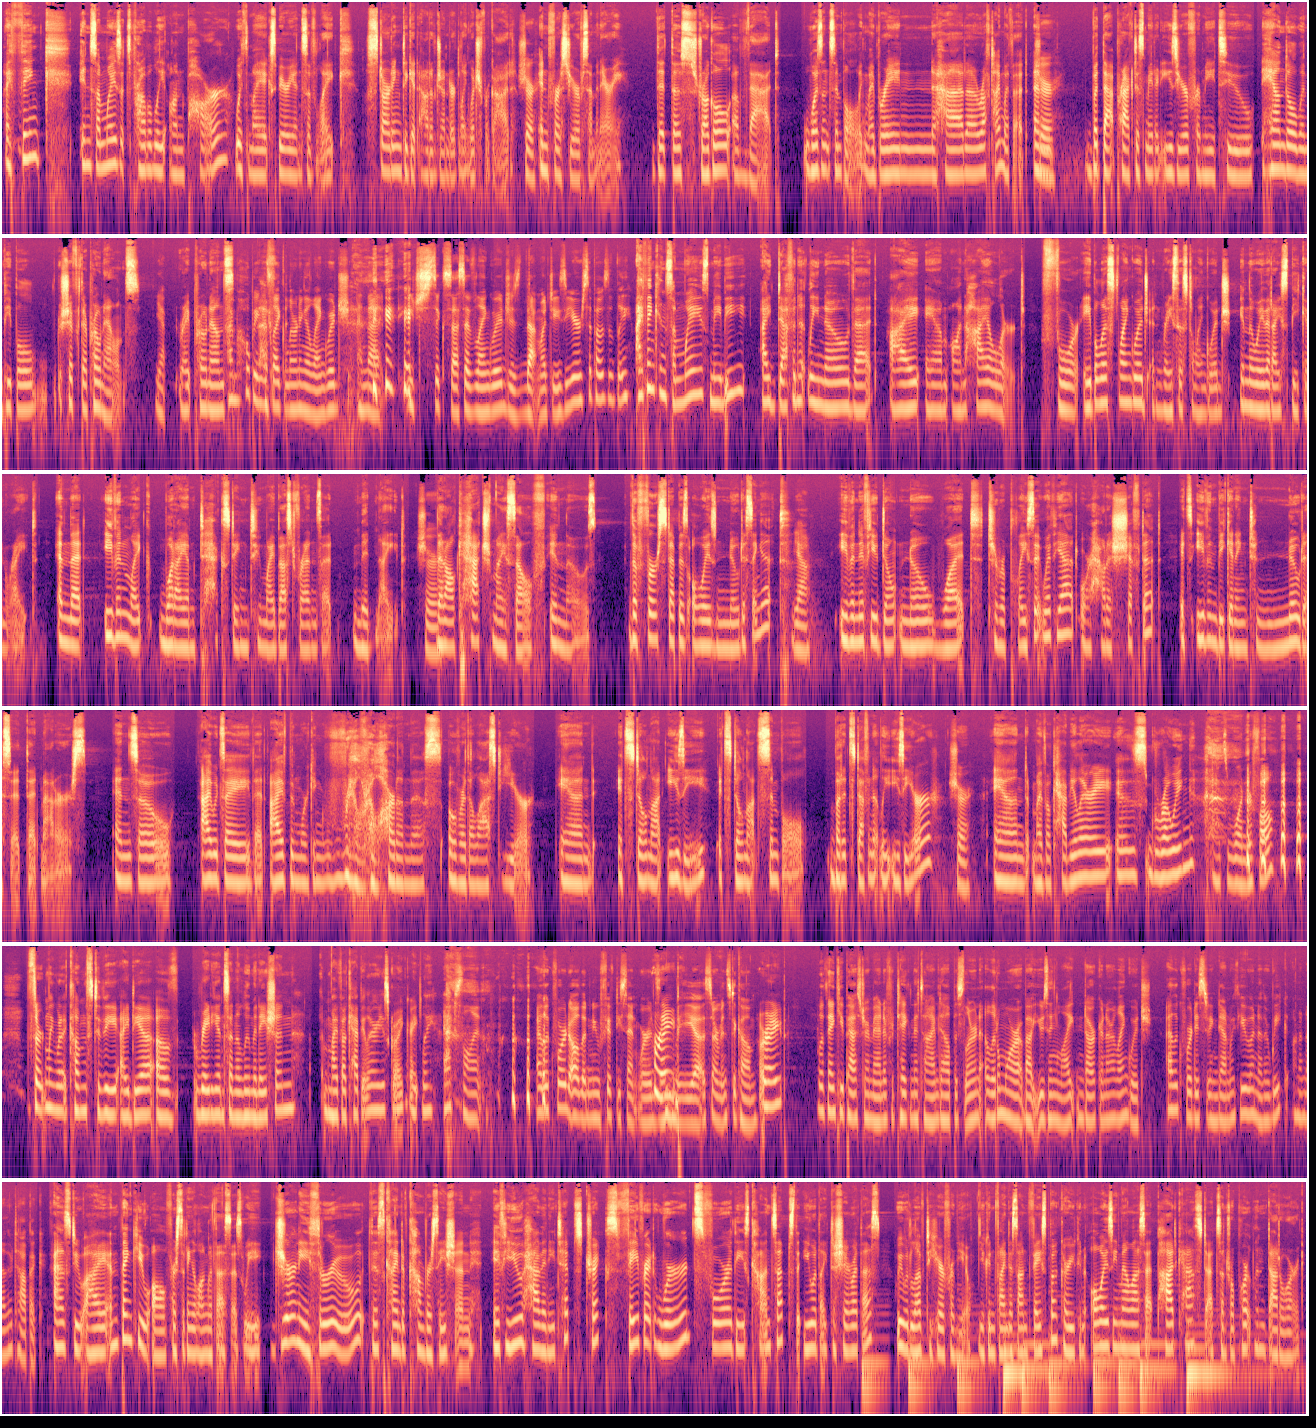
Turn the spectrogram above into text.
I think in some ways it's probably on par with my experience of like starting to get out of gendered language for God. Sure. In first year of seminary. That the struggle of that wasn't simple. Like my brain had a rough time with it. And, Sure. But that practice made it easier for me to handle when people shift their pronouns, Yep. right? Pronouns. I'm hoping it's like learning a language and that each successive language is that much easier, supposedly. I think in some ways, maybe I definitely know that I am on high alert for ableist language and racist language in the way that I speak and write. And that even like what I am texting to my best friends at midnight, Sure. that I'll catch myself in those. The first step is always noticing it yeah. even if you don't know what to replace it with yet or how to shift it, it's even beginning to notice it that matters. And so I would say that I've been working real, real hard on this over the last year. And it's still not easy, it's still not simple, but it's definitely easier. Sure. And my vocabulary is growing That's wonderful. certainly when it comes to the idea of radiance and illumination, my vocabulary is growing greatly. Excellent. I look forward to all the new 50 cent words Right. in the uh, sermons to come. All right. Well, thank you, Pastor Amanda, for taking the time to help us learn a little more about using light and dark in our language. I look forward to sitting down with you another week on another topic. As do I. And thank you all for sitting along with us as we journey through this kind of conversation. If you have any tips, tricks, favorite words for these concepts that you would like to share with us, we would love to hear from you. You can find us on Facebook or you can always email us at podcast at centralportland.org.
